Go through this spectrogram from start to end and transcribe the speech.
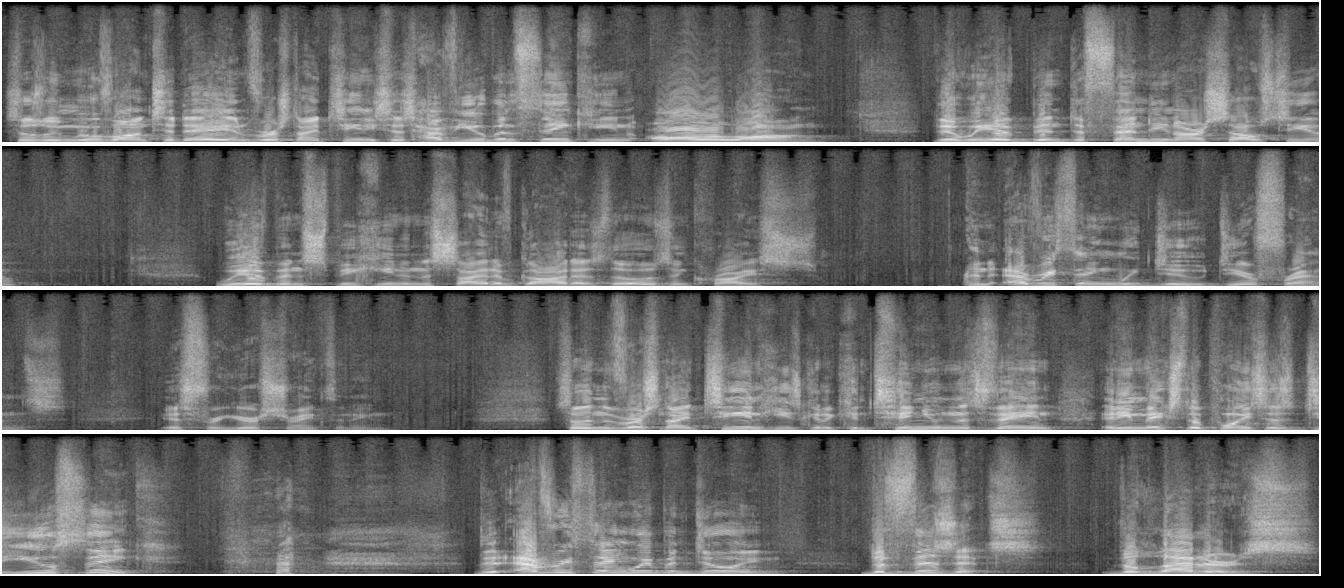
So as we move on today, in verse 19, he says, Have you been thinking all along that we have been defending ourselves to you? We have been speaking in the sight of God as those in Christ. And everything we do, dear friends, is for your strengthening. So in verse 19, he's going to continue in this vein, and he makes the point, he says, Do you think that everything we've been doing, the visits, the letters,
